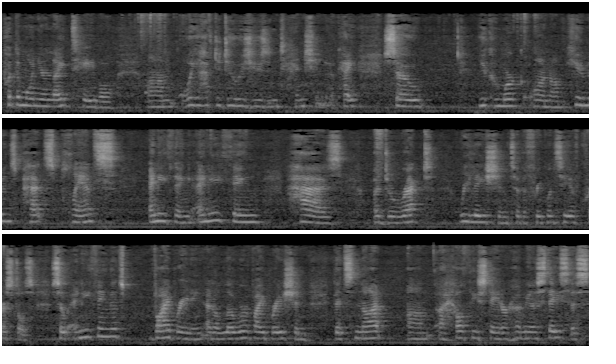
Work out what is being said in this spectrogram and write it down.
put them on your night table. Um, all you have to do is use intention. Okay, so you can work on um, humans, pets, plants anything, anything has a direct relation to the frequency of crystals. So anything that's vibrating at a lower vibration that's not um, a healthy state or homeostasis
